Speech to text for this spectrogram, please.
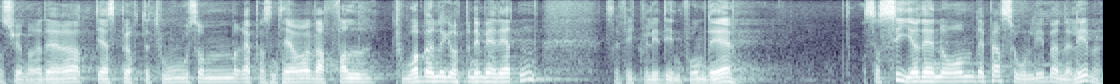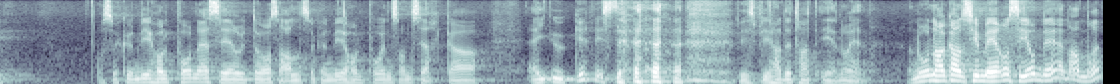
Så skjønner dere at jeg spurte to som representerer i hvert fall to av bønnegruppene i menigheten. Så fikk vel litt info om det. Så sier det noe om det personlige bønnelivet. Og så kunne vi holdt på, Når jeg ser utover salen, så kunne vi holdt på en sånn ca. ei uke hvis, det, hvis vi hadde tatt én og én. Noen har kanskje mer å si om det enn andre.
